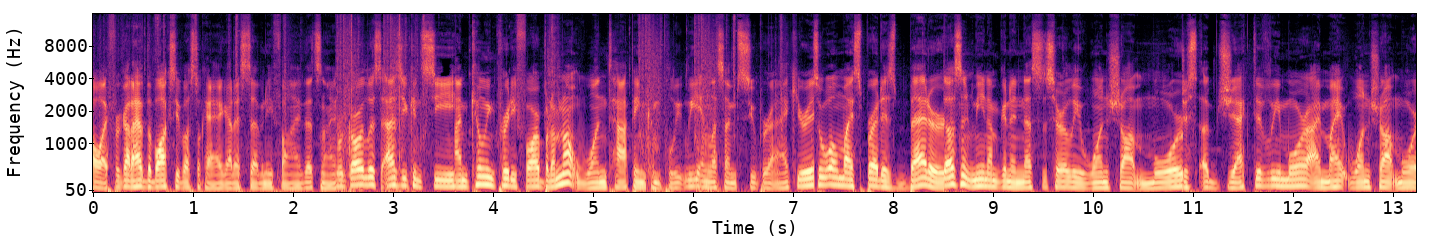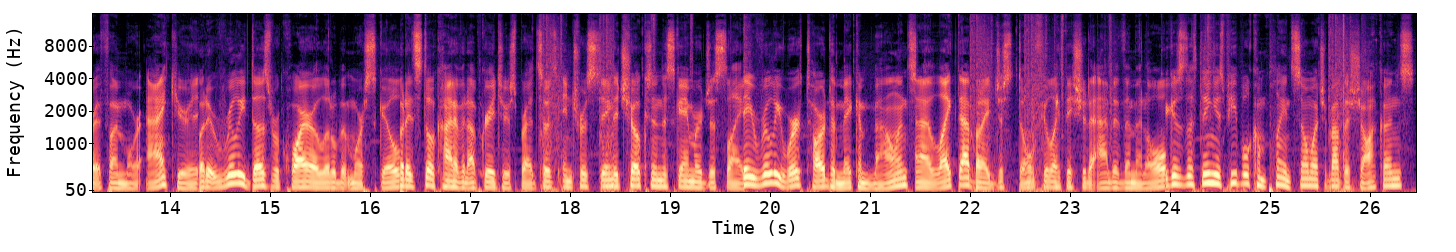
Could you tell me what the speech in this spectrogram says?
Oh, I forgot I have the boxy bust. Okay, I got a 75. That's nice. Regardless, as you can see, I'm killing pretty far, but I'm not one-tapping completely unless I'm super accurate. So while my spread is better, doesn't mean I'm going to necessarily one-shot more, just objectively more. I might one-shot more if I'm more accurate, but it really does require a little bit more skill, but it's still kind of an upgrade to your spread. So it's interesting. The chokes in this game are just like, they really worked hard to make them balanced, and I like that, but I just don't feel like they should have added them at all. Because the thing is, people complain so much about the shotguns.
